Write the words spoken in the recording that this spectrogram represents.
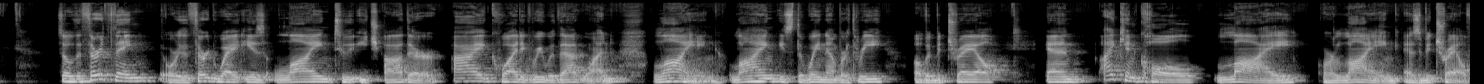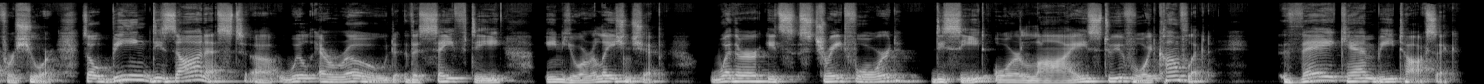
So the third thing or the third way is lying to each other. I quite agree with that one. Lying. Lying is the way number three of a betrayal. And I can call lie or lying as betrayal for sure. So being dishonest uh, will erode the safety in your relationship. Whether it's straightforward deceit or lies to avoid conflict, they can be toxic.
